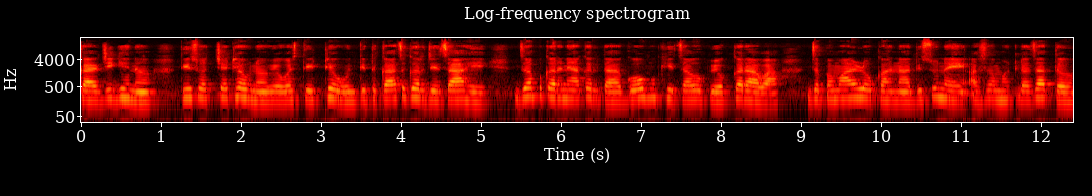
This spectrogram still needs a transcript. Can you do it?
काळजी घेणं ती स्वच्छ ठेवणं व्यवस्थित ठेवून तितकाच गरजेचं आहे. जप करण्याकरिता गोमुखीचा उपयोग करावा. जपमाळ लोकांना दिसू नये असं म्हटलं जातं.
